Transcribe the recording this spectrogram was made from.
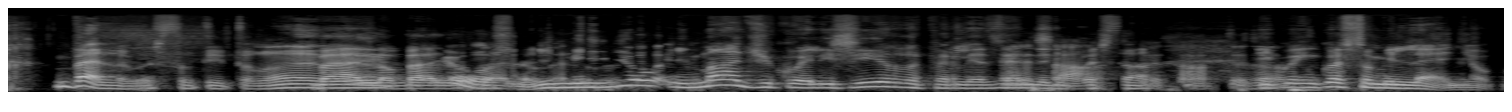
Bello questo titolo. Eh? Bello, bello, bello, il, bello. Miglior, il magico elisir per le aziende esatto, di questa... Esatto, esatto in, in, questo millennio.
